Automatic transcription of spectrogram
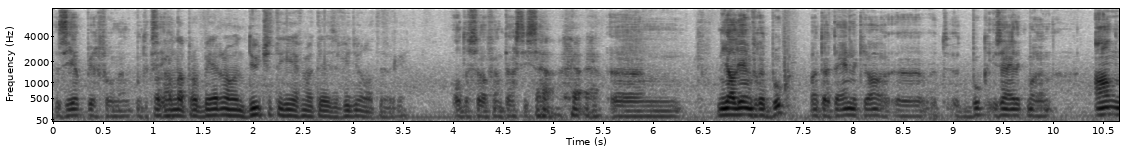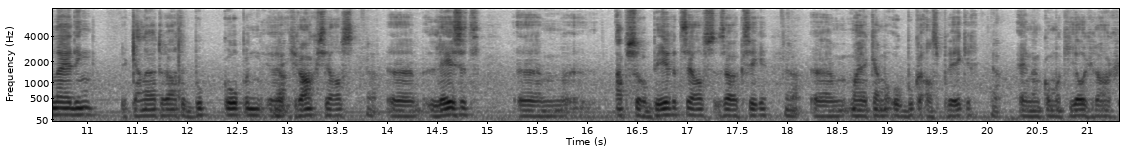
zeer performant moet ik We zeggen. gaan dat proberen nog een duwtje te geven met deze video natuurlijk. Hè. Oh, dat zou fantastisch zijn. Ja, ja, ja. Ehm, niet alleen voor het boek, want uiteindelijk, ja, eh, het, het boek is eigenlijk maar een aanleiding. Je kan uiteraard het boek kopen, eh, graag zelfs. Eh, lees het. Ehm, absorbeer het zelfs, zou ik zeggen. Ehm, maar je kan me ook boeken als spreker. En dan kom ik heel graag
